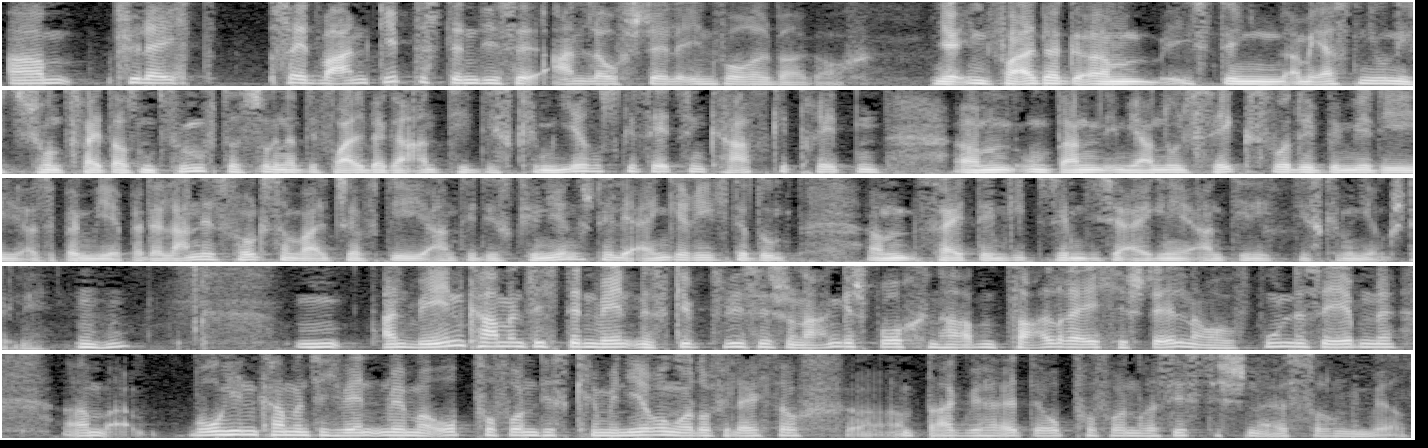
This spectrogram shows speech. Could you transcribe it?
Ähm, vielleicht, seit wann gibt es denn diese Anlaufstelle in Vorarlberg auch? Ja, in Vorarlberg ähm, ist in, am 1. Juni schon 2005 das sogenannte Vorarlberger Antidiskriminierungsgesetz in Kraft getreten ähm, und dann im Jahr 06 wurde bei mir die, also bei mir, bei der Landesvolksanwaltschaft die Antidiskriminierungsstelle eingerichtet und ähm, seitdem gibt es eben diese eigene Antidiskriminierungsstelle. Mhm. An wen kann man sich denn wenden? Es gibt, wie Sie schon angesprochen haben, zahlreiche Stellen, auch auf Bundesebene. Ähm, wohin kann man sich wenden, wenn man Opfer von Diskriminierung oder vielleicht auch äh, am Tag wie heute Opfer von rassistischen Äußerungen wird?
